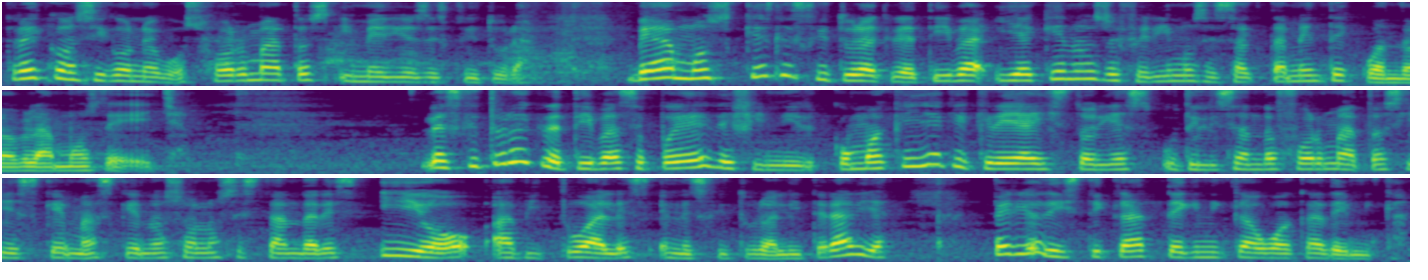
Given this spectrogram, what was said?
trae consigo nuevos formatos y medios de escritura. Veamos qué es la escritura creativa y a qué nos referimos exactamente cuando hablamos de ella. La escritura creativa se puede definir como aquella que crea historias utilizando formatos y esquemas que no son los estándares y o habituales en la escritura literaria, periodística, técnica o académica.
